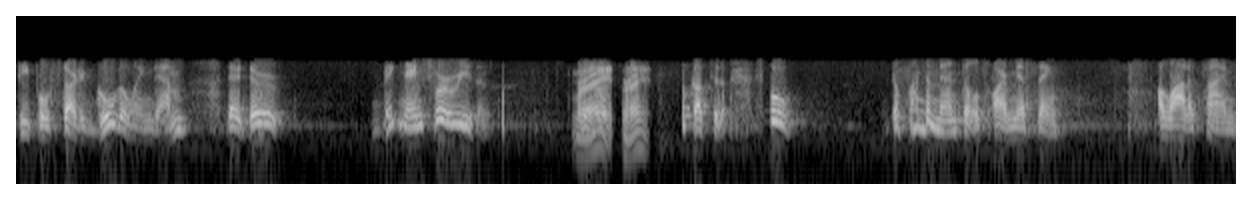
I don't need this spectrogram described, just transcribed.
people started googling them. They're, they're big names for a reason. Right, know? right. Look up to them. So the fundamentals are missing a lot of times,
